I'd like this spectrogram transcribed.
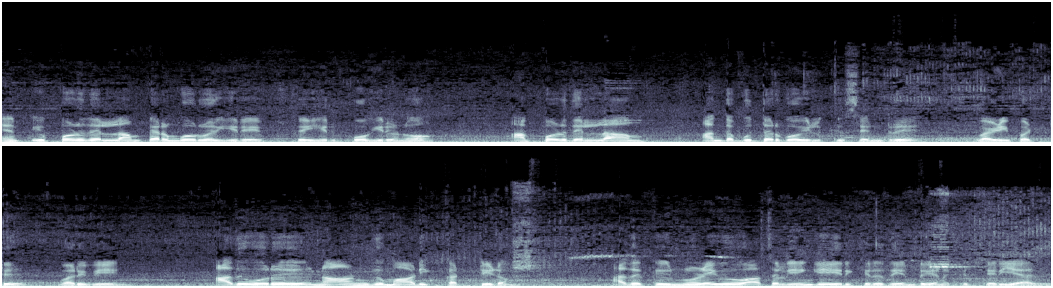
எப்- எப்பொழுதெல்லாம் பெரம்பூர் வருகிறேன் போகிறேனோ அப்பொழுதெல்லாம் அந்த புத்தர் கோயிலுக்கு சென்று வழிபட்டு வருவேன். அது ஒரு நான்கு மாடி கட்டிடம். அதற்கு நுழைவு வாசல் எங்கே இருக்கிறது என்று எனக்கு தெரியாது.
